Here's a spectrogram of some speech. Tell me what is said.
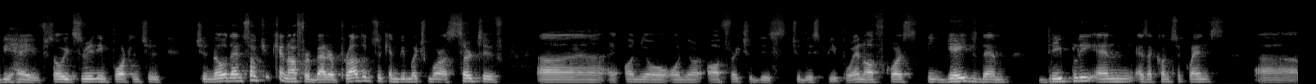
behave? So it's really important to to know that. So you can offer better products. You can be much more assertive uh, on your on your offer to this to these people, and of course engage them deeply, and as a consequence, uh,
